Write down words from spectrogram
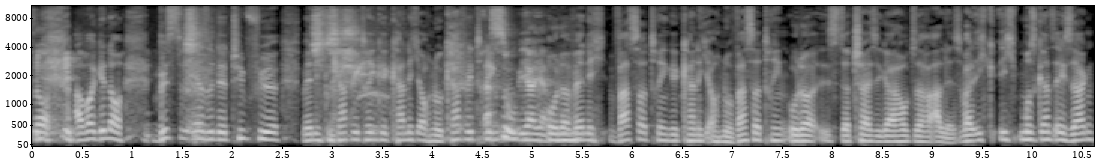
sorry. Aber genau, bist du eher so der Typ für, wenn ich einen Kaffee trinke, kann ich auch nur Kaffee trinken? so, ja, ja. Oder Mhm. wenn ich Wasser trinke, kann ich auch nur Wasser trinken? Oder ist das scheißegal, Hauptsache alles? Weil ich, ich muss ganz ehrlich sagen,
